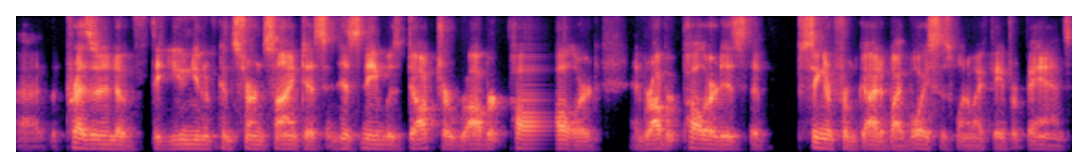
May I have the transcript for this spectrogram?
uh, the president of the Union of Concerned Scientists, and his name was Dr. Robert Pollard. And Robert Pollard is the singer from Guided by Voices, one of my favorite bands.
